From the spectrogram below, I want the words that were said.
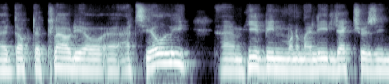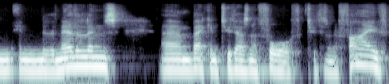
uh, Dr. Claudio uh, Acioly. Um, he had been one of my lead lecturers in, in the Netherlands. Um, back in 2004, 2005,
